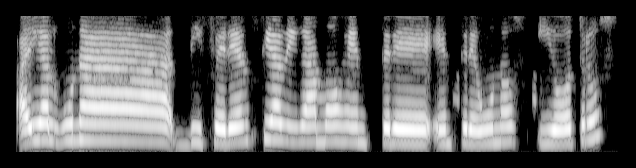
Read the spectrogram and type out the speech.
¿Hay alguna diferencia, digamos, entre, entre unos y otros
